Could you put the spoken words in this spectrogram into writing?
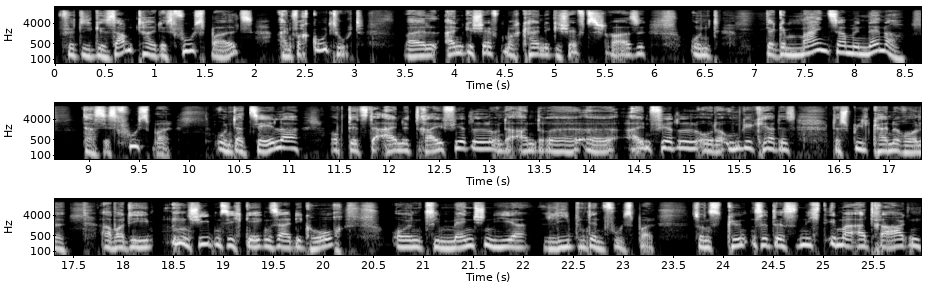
für die Gesamtheit des Fußballs einfach gut tut. Weil ein Geschäft macht keine Geschäftsstraße und der gemeinsame Nenner, das ist Fußball. Und der Zähler, ob jetzt der eine drei Viertel und der andere äh, ein Viertel oder umgekehrt ist, das spielt keine Rolle. Aber die schieben sich gegenseitig hoch und die Menschen hier lieben den Fußball. Sonst könnten sie das nicht immer ertragen,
